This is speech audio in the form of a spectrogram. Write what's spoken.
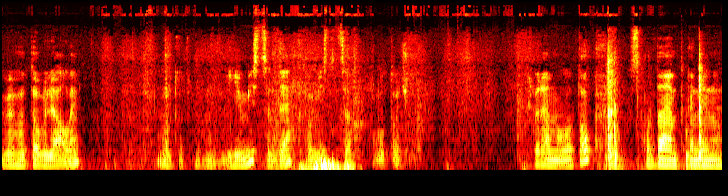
виготовляли. Ну, тут є місце, де поміститься лоточок. Беремо лоток, складаємо тканину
